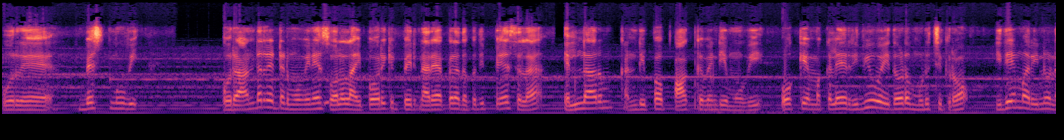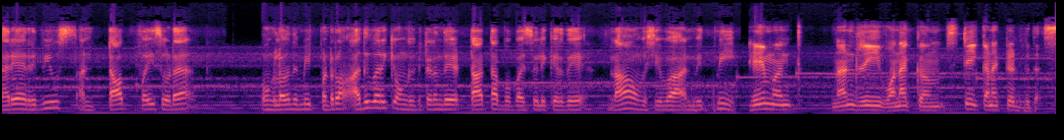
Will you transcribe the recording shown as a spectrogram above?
ஒரு பெஸ்ட் மூவி ஒரு அண்டர் ரேட்டட் மூவினே சொல்லலாம். இப்போ வரைக்கும் பெரிய நிறைய பேர் அதை பற்றி பேசலை. எல்லாரும் கண்டிப்பாக பார்க்க வேண்டிய மூவி ஓகே மக்களே ரிவ்யூவை இதோட முடிச்சுக்கிறோம். இதே மாதிரி இன்னும் நிறைய ரிவ்யூஸ் அண்ட் டாப் ஃபைவ்ஸோட உங்களை வந்து மீட் பண்ணுறோம் அது வரைக்கும் உங்ககிட்ட இருந்து டாடா பபாய் சொல்லிக்கிறது. நான் உங்கள் Siva and with me Hemanth நன்றி வணக்கம். ஸ்டே கனெக்டட் வித் அஸ்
